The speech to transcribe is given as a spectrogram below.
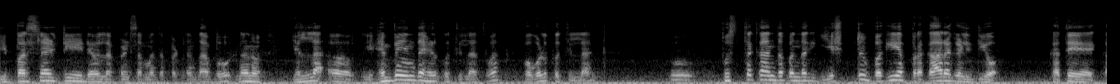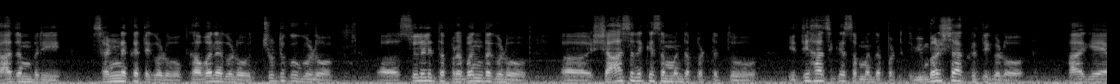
ಈ ಪರ್ಸನಾಲಿಟಿ ಡೆವಲಪ್ಮೆಂಟ್ ಸಂಬಂಧಪಟ್ಟಂತ ಬಹು- ನಾನು ಎಲ್ಲ ಹೆಮ್ಮೆಯಿಂದ ಹೇಳ್ಕೊತಿಲ್ಲ ಅಥವಾ ಹೊಗಳ್ಕೊತಿಲ್ಲ. ಪುಸ್ತಕ ಅಂತ ಬಂದಾಗ ಎಷ್ಟು ಬಗೆಯ ಪ್ರಕಾರಗಳಿದೆಯೋ, ಕತೆ, ಕಾದಂಬರಿ, ಸಣ್ಣ ಕಥೆಗಳು ಕವನಗಳು, ಚುಟುಕುಗಳು ಸುಲಲಿತ ಪ್ರಬಂಧಗಳು ಶಾಸನಕ್ಕೆ ಸಂಬಂಧಪಟ್ಟದ್ದು, ಇತಿಹಾಸಕ್ಕೆ ಸಂಬಂಧಪಟ್ಟದ್ದು, ವಿಮರ್ಶಾ ಕೃತಿಗಳು, ಹಾಗೆ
